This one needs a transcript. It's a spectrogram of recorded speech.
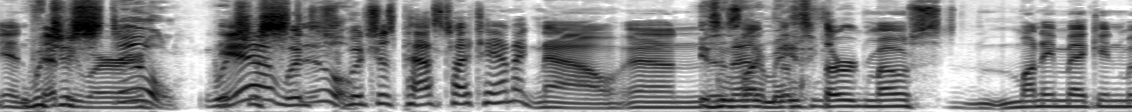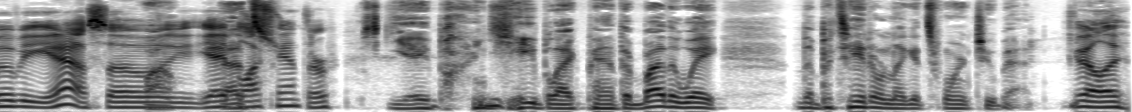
In Which is still- which yeah, is which still- which is past Titanic now, and Isn't is that like amazing? the third most money making movie. Yeah, so Wow, yay, Black Panther. Yay, yay, Black Panther. By the way, the potato nuggets weren't too bad. Really,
